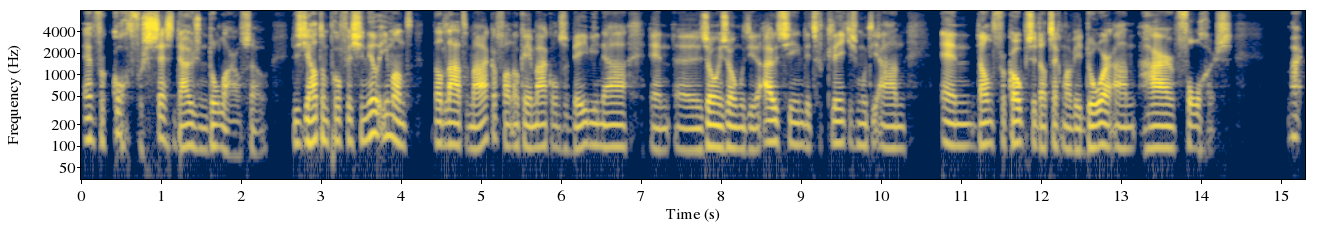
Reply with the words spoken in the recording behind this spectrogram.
en verkocht voor 6000 dollar of zo. Dus je had een professioneel iemand dat laten maken van oké, maak onze baby na en zo en zo moet hij eruit zien, dit soort kleedjes moet hij aan. En dan verkopen ze dat zeg maar weer door aan haar volgers. Maar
